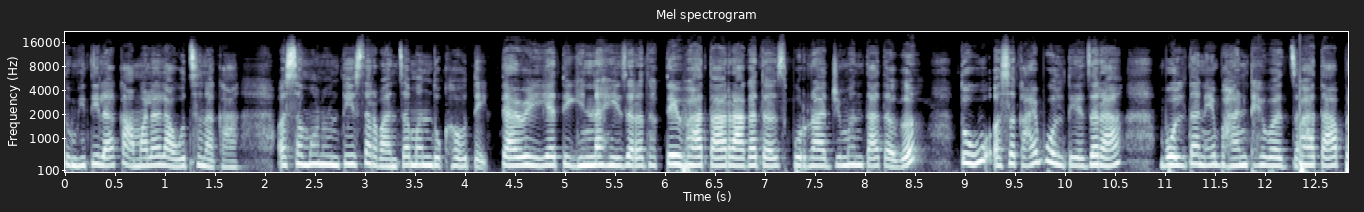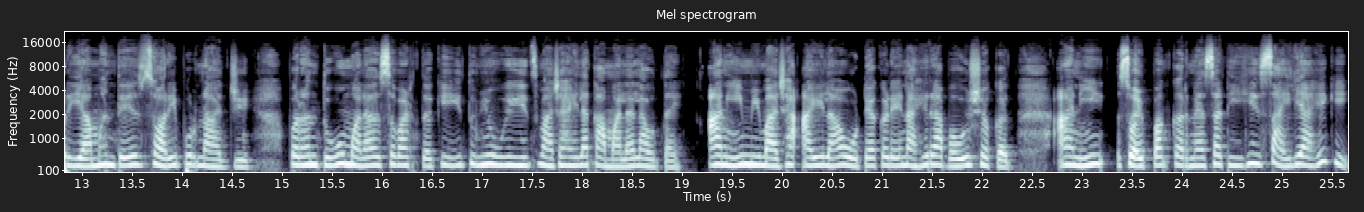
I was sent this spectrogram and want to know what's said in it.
तुम्ही तिला कामाला लावूच नका. असं म्हणून ती सर्वांचं मन दुखवते. त्यावेळी या तिघींनाही जरा धक तेव्हा आता रागातच पूर्ण आजी म्हणतात अगं तू असं काय बोलते? जरा बोलताना भान ठेवत जा. आता प्रिया म्हणते सॉरी पूर्ण आजी परंतु मला असं वाटतं की तुम्ही उगीच माझ्या आईला कामाला लावताय. आणि मी माझ्या आईला ओट्याकडे नाही राबवू शकत. आणि स्वयंपाक करण्यासाठी ही सायली आहे की?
